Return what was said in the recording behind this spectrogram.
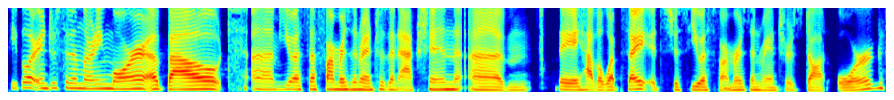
people are interested in learning more about um, USF Farmers and Ranchers in Action, um, they have a website. It's just usfarmersandranchers.org.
